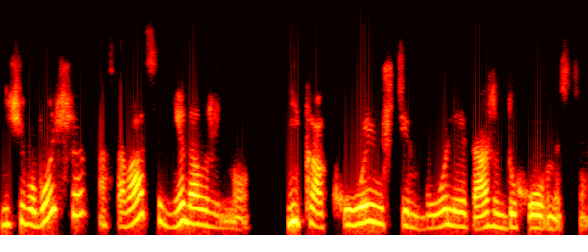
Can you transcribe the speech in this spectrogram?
Ничего больше оставаться не должно никакой уж тем более даже духовности.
